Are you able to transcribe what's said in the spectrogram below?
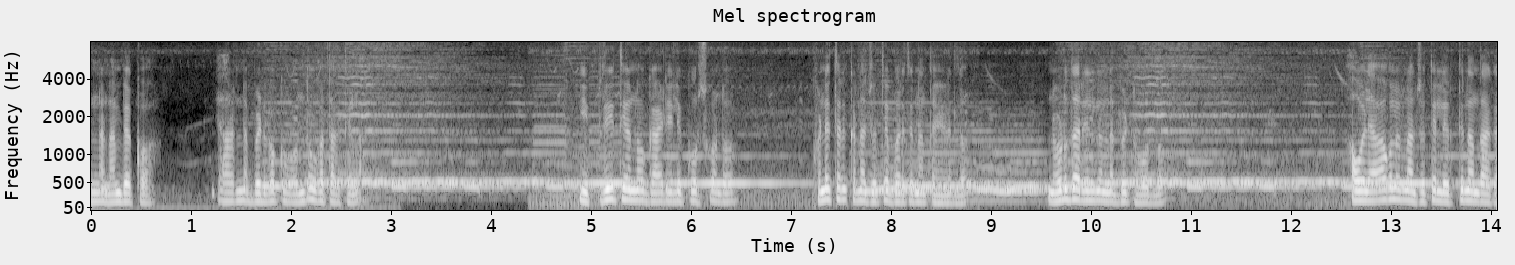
ಯಾರನ್ನ ನಂಬಬೇಕು ಯಾರನ್ನ ಬಿಡಬೇಕು ಒಂದೂ ಗೊತ್ತಾಗ್ತಿಲ್ಲ. ಈ ಪ್ರೀತಿ ಅನ್ನೋ ಗಾಡೀಲಿ ಕೂರಿಸ್ಕೊಂಡು ಕೊನೆತನ ಕಣ್ಣ ಜೊತೆ ಬರ್ತೀನಿ ಅಂತ ಹೇಳಿದ್ಲು. ನೋಡಿದಾರಿಲ್ಲಿ ನನ್ನ ಬಿಟ್ಟು ಹೋದ್ಲು. ಅವಳು ಯಾವಾಗಲೂ ನನ್ನ ಜೊತೆಲಿ ಇರ್ತೀನಿ ಅಂದಾಗ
